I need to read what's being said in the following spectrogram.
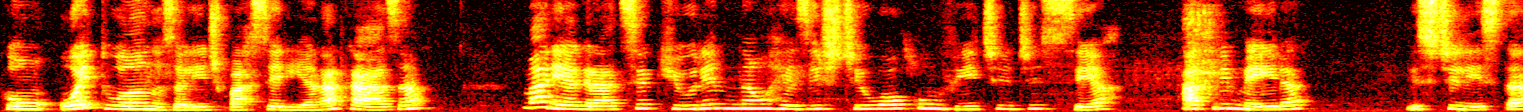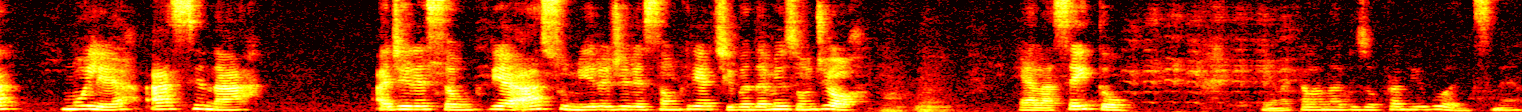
com oito anos ali de parceria na casa, Maria Grazia Curie não resistiu ao convite de ser a primeira estilista mulher a assinar a direção, a assumir a direção criativa da Maison Dior. Ela aceitou. Pena que ela não avisou para amigo antes, né?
